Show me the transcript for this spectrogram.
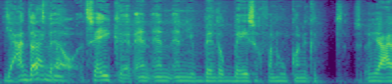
Ja, dat wel, zeker. En, en, en je bent ook bezig van hoe kan ik het, ja,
